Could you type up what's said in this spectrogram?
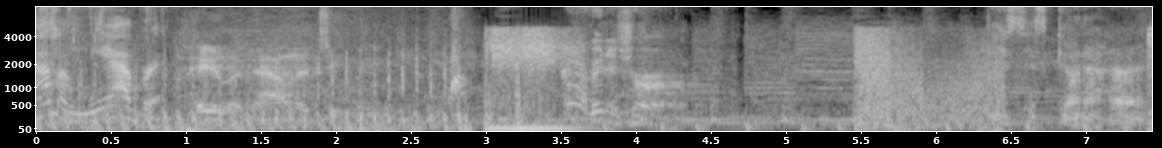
I'm a maverick. Palinality. Finish her. This is gonna hurt.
